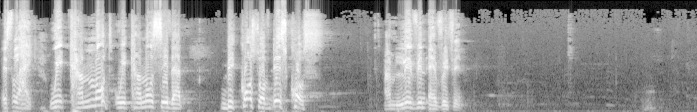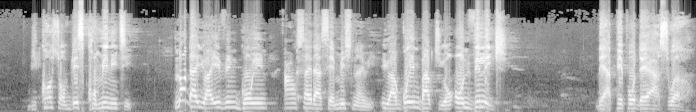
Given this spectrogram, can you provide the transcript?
It's like we cannot, we cannot say that because of this cause, I'm leaving everything. Because of this community. Not that you are even going outside as a missionary. You are going back to your own village. There are people there as well.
